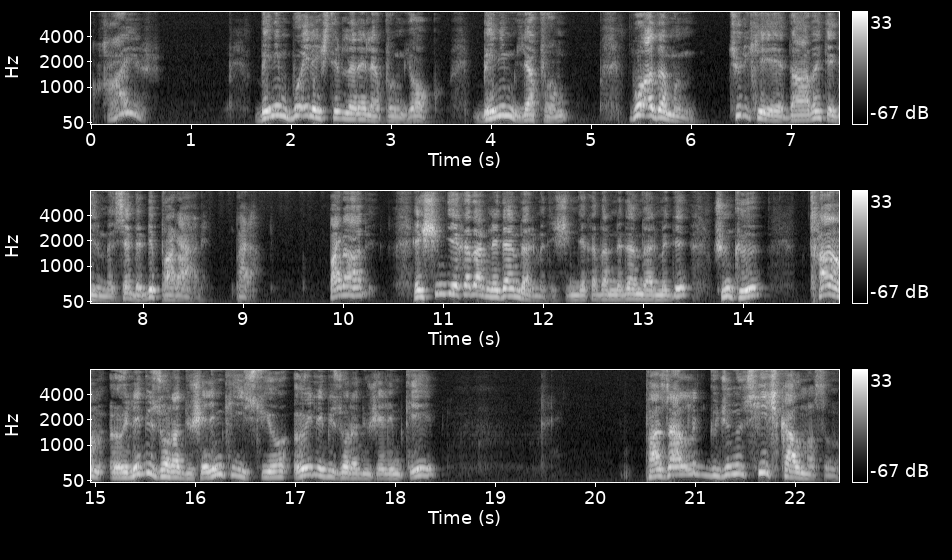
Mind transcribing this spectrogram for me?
Hayır. Benim bu eleştirilere lafım yok. Benim lafım bu adamın Türkiye'ye davet edilme sebebi para abi. Para. Para abi. E şimdiye kadar neden vermedi? Şimdiye kadar neden vermedi? Çünkü tam öyle bir zora düşelim ki istiyor. Öyle bir zora düşelim ki pazarlık gücümüz hiç kalmasın.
